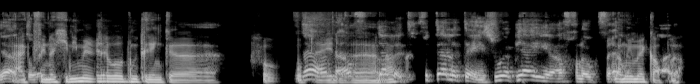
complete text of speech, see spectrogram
Ja, ja, ik vind dat je niet meer zo wat moet drinken. eh, voor Nou, nou, eh, vertel het. Vertel het eens. Hoe heb jij je afgelopen Daar vrijdag? moet je mee kappen.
